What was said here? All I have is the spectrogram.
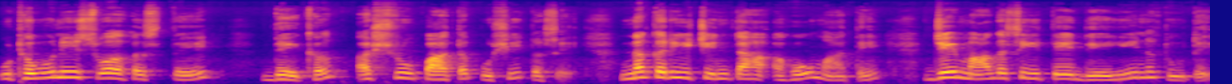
उठवूनी स्वहस्ते देख अश्रुपात पुशी तसे न करी चिंता अहो माते जे मागसी ते देईन तू ते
